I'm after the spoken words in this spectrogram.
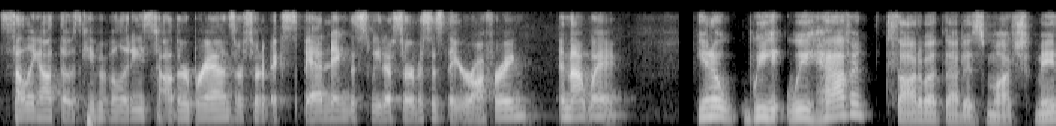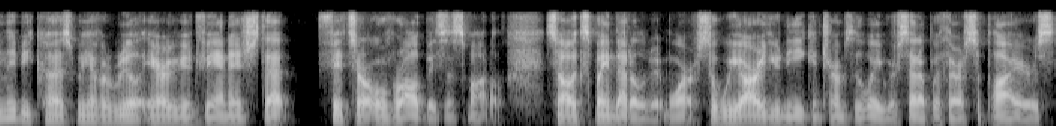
selling out those capabilities to other brands or sort of expanding the suite of services that you're offering in that way? You know we we haven't thought about that as much mainly because we have a real area of advantage that fits our overall business model. So I'll explain that a little bit more. So we are unique in terms of the way we're set up with our suppliers,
